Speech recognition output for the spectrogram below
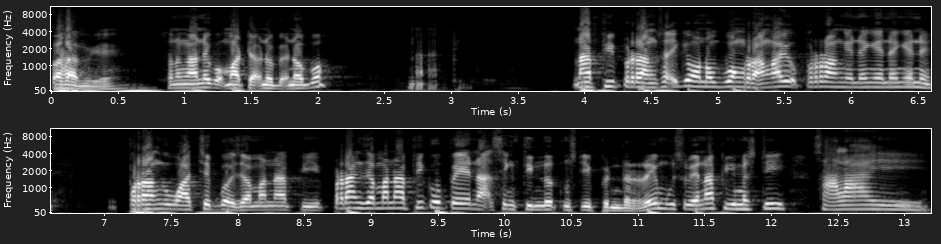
Paham ya? Senengane kok madak nobek nopo? Nabi. Nabi perang saiki ana wong ora ayo perang ngene ngene ngene. Perang wajib kok zaman Nabi. Perang zaman Nabi ku penak sing dinut mesti bener, musuhe Nabi mesti salahe.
